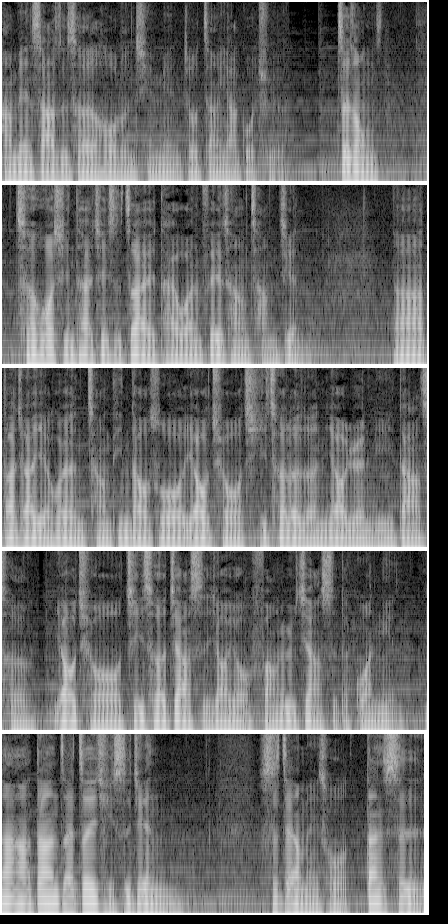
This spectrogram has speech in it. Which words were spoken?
旁边砂石车的后轮前面，就这样压过去了。这种车祸形态其实在台湾非常常见。那大家也会很常听到说，要求骑车的人要远离大车，要求机车驾驶要有防御驾驶的观念。那当然，在这一起事件是这样没错，但是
